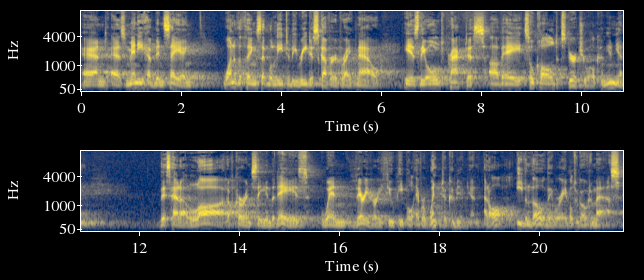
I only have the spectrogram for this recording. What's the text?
And as many have been saying, one of the things that will need to be rediscovered right now is the old practice of a so called spiritual communion. This had a lot of currency in the days when very, very few people ever went to communion at all, even though they were able to go to Mass.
